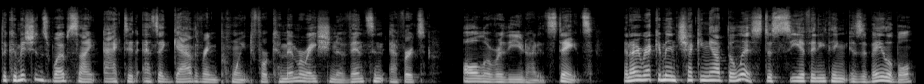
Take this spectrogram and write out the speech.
The Commission's website acted as a gathering point for commemoration events and efforts all over the United States, and I recommend checking out the list to see if anything is available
